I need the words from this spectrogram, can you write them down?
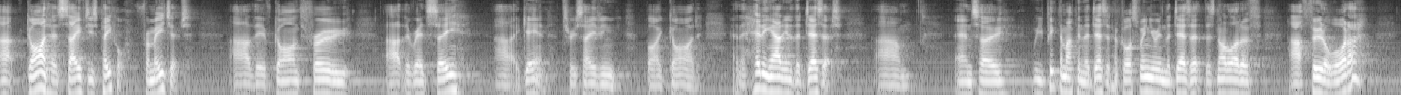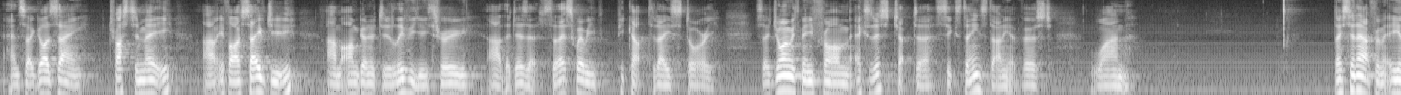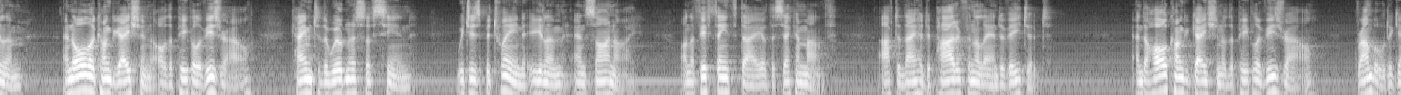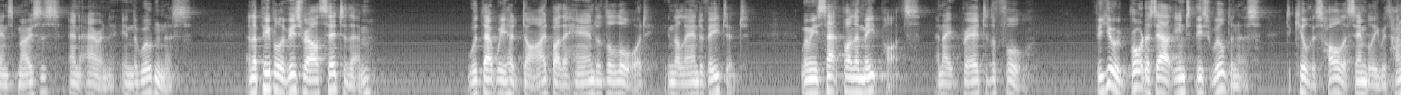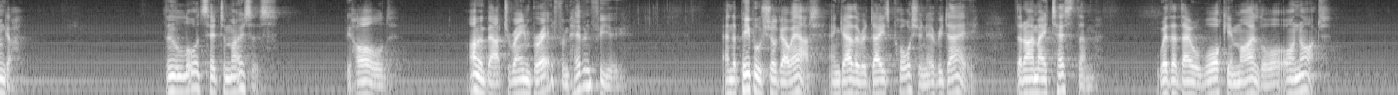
Uh, God has saved his people from Egypt. Uh, they've gone through uh, the Red Sea uh, again through saving by God. And they're heading out into the desert. Um, and so we pick them up in the desert. Of course, when you're in the desert, there's not a lot of uh, food or water. And so God's saying, Trust in me. Uh, if I've saved you, um, I'm going to deliver you through the desert. So that's where we pick up today's story. So join with me from Exodus chapter 16, starting at verse 1. They set out from Elim, and all the congregation of the people of Israel came to the wilderness of Sin, which is between Elim and Sinai, on the fifteenth day of the second month, after they had departed from the land of Egypt. And the whole congregation of the people of Israel grumbled against Moses and Aaron in the wilderness. And the people of Israel said to them, Would that we had died by the hand of the Lord in the land of Egypt, when we sat by the meat pots and ate bread to the full. For you have brought us out into this wilderness to kill this whole assembly with hunger. Then the Lord said to Moses, Behold, I'm about to rain bread from heaven for you. And the people shall go out and gather a day's portion every day, that I may test them whether they will walk in my law or not.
